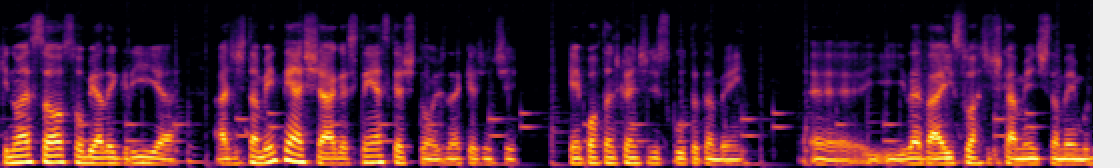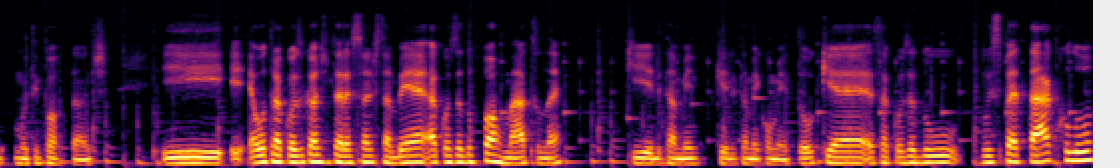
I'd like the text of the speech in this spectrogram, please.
Que não é só sobre alegria, a gente também tem as chagas, tem as questões, né? Que a gente que é importante que a gente discuta também. É, e levar isso artisticamente também é muito importante. E, e outra coisa que eu acho interessante também é a coisa do formato, né? Que ele também, que ele também comentou, que é essa coisa do, do espetáculo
